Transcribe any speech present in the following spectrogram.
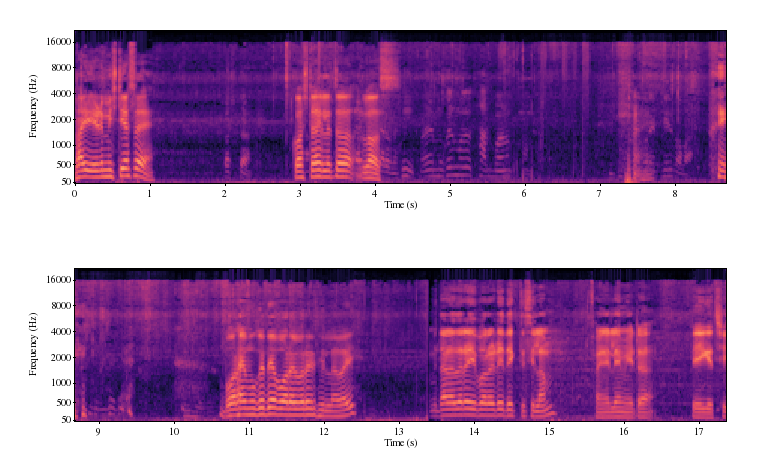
ভাই এটা মিষ্টি আছে? কষ্ট। হলে তো লস বড়াই মুখে দিয়ে বড়াই বড়াই ফিল না ভাই? আমি দাঁড়া দাঁড়া এই বড়াইটাই দেখতেছিলাম। ফাইনালি আমি এটা পেয়ে গেছি।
